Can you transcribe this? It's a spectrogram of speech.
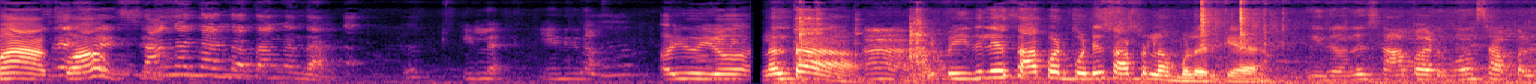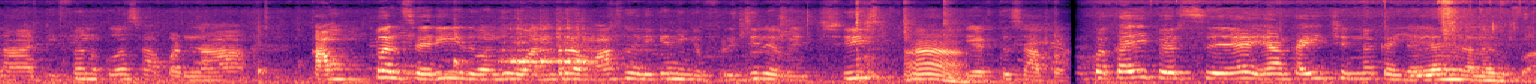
மா இல்ல ஐயோ லலிதா இப்ப இதுலயே சாப்பாடு போட்டு சாப்பிடலாம் போல இருக்கே. இது வந்து சாப்பாடுக்கும் சாப்பிடலாம் டிஃபனுக்கும் சாப்பிடலாம். கம்பல்சரி இது வந்து ஒன்றரை மாசம் வரைக்கும் நீங்க ஃப்ரிட்ஜில் வச்சு எடுத்து சாப்பிடலாம். இப்ப கை பெருசு என் கை சின்ன கை. எல்லாமே நல்லதுப்பா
